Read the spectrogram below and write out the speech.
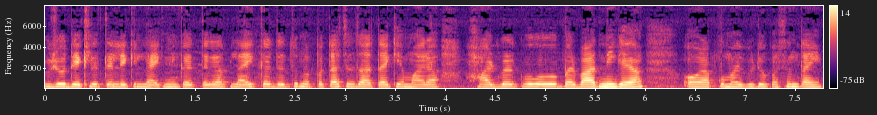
वीडियो देख लेते हैं, लेकिन लाइक नहीं करते। अगर आप लाइक कर देते तो हमें पता चल जाता है कि हमारा हार्डवर्क वो बर्बाद नहीं गया और आपको हमारी वीडियो पसंद आई।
